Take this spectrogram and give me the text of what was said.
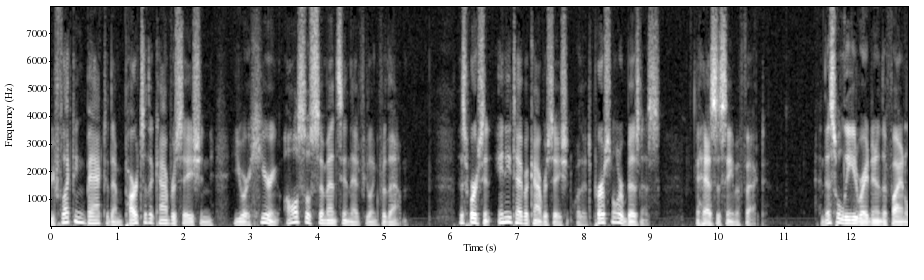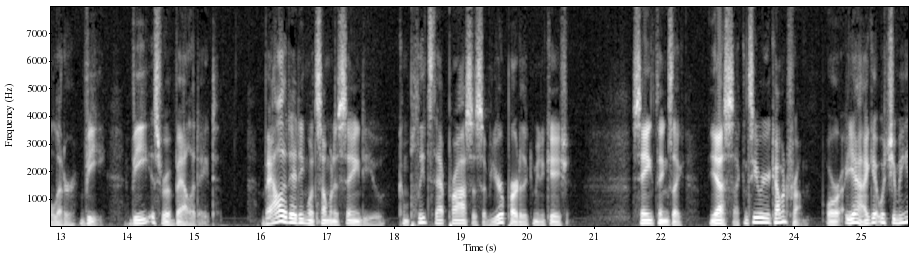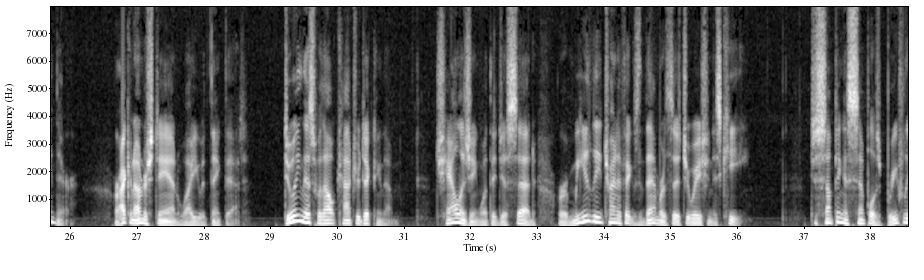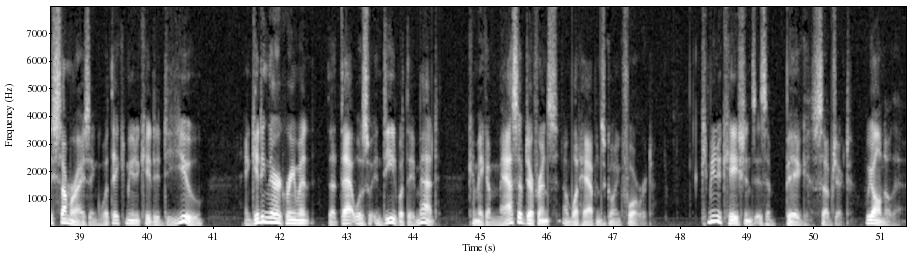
Reflecting back to them parts of the conversation you are hearing also cements in that feeling for them. This works in any type of conversation, whether it's personal or business. It has the same effect. And this will lead right into the final letter, V. V is for validate. Validating what someone is saying to you completes that process of your part of the communication. Saying things like, Yes, I can see where you're coming from. Or, yeah, I get what you mean there. Or, I can understand why you would think that. Doing this without contradicting them, challenging what they just said, or immediately trying to fix them or the situation is key. Just something as simple as briefly summarizing what they communicated to you and getting their agreement that that was indeed what they meant can make a massive difference on what happens going forward. Communications is a big subject. We all know that.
